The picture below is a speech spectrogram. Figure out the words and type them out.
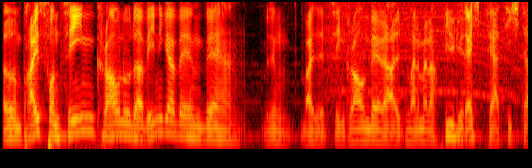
Also ein Preis von 10 Crown oder weniger wäre, wär, beziehungsweise 10 Crown wäre halt meiner Meinung nach viel gerechtfertigter.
